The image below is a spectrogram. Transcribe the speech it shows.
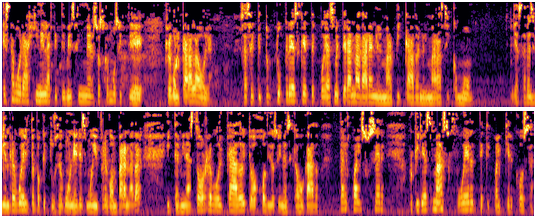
esta vorágine en la que te ves inmerso es como si te revolcara la ola. O sea, que tú, tú crees que te podías meter a nadar en el mar picado, en el mar así como ya sabes, bien revuelto, porque tú según eres muy fregón para nadar y terminas todo revolcado y todo jodido sin es que ahogado. Tal cual sucede, porque ya es más fuerte que cualquier cosa.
